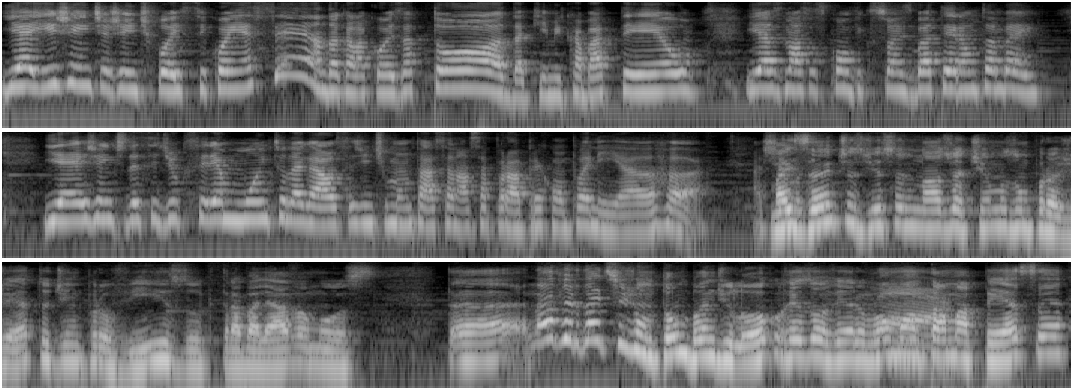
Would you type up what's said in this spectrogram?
E aí, gente, a gente foi se conhecendo, aquela coisa toda, a química bateu e as nossas convicções bateram também. E aí a gente decidiu que seria muito legal se a gente montasse a nossa própria companhia. Aham. Achamos- Mas antes disso, nós já tínhamos um projeto de improviso que trabalhávamos. ah, na verdade, se juntou um bando de louco, resolveram, vamos É. montar uma peça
